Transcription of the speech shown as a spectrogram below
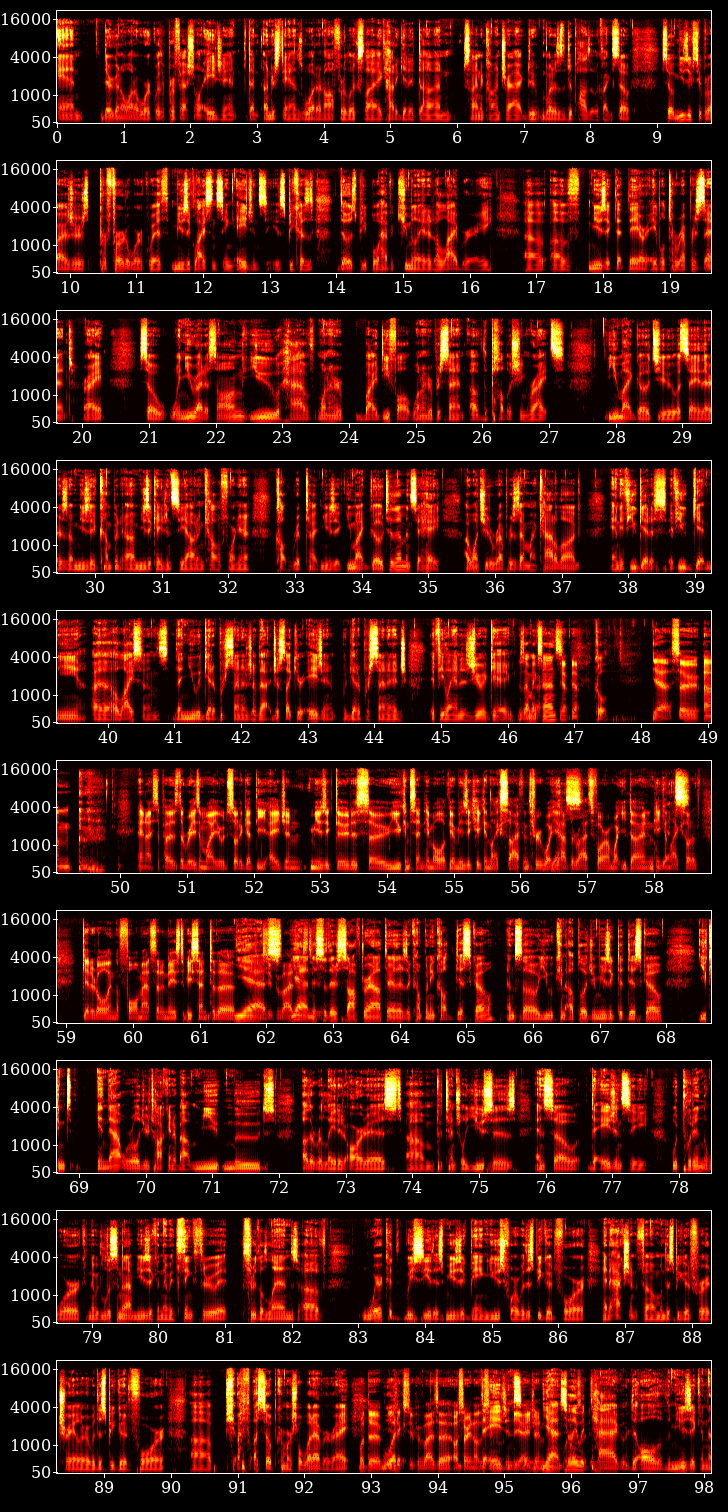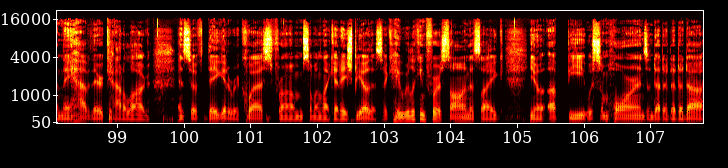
and they're going to want to work with a professional agent that understands what an offer looks like, how to get it done, sign a contract, do, what does the deposit look like. So, so music supervisors prefer to work with music licensing agencies because those people have accumulated a library uh, of music that they are able to represent, right? So when you write a song, you have 100 by default 100% of the publishing rights. You might go to, let's say there's a music company, a music agency out in California called Riptide Music. You might go to them and say, "Hey, I want you to represent my catalog, and if you get a, if you get me a, a license, then you would get a percentage of that, just like your agent would get a percentage if he landed you a gig." Does that make sense? Yep, yep. Cool. Yeah. So, um, and I suppose the reason why you would sort of get the agent music dude is so you can send him all of your music. He can like siphon through what you have the rights for and what you don't, and he can like sort of get it all in the formats that it needs to be sent to the Yes. supervisors. Yeah, and to- so there's software out there. There's a company called Disco, and so you can upload your music to Disco. You can. T- in that world, you're talking about mu- moods, other related artists, um, potential uses, and so the agency would put in the work, and they would listen to that music, and they would think through it through the lens of where could we see this music being used for? Would this be good for an action film? Would this be good for a trailer? Would this be good for uh, a soap commercial? Whatever, right? what the what- music supervisor? Oh, sorry, not the, the super- agency. The agent. yeah, and so they would tag the, all of the music, and then they have their catalog. And so if they get a request from someone like at HBO that's like, "Hey, we're looking for a song that's like, you know, upbeat with some horns and da da da da da,"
